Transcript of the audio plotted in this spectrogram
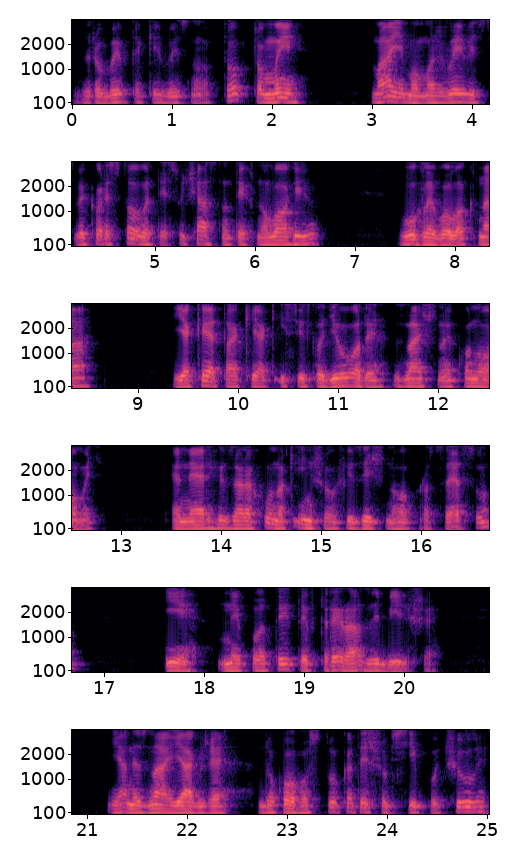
зробив такий висновок. Тобто ми маємо можливість використовувати сучасну технологію вуглеволокна, яке, так як і світлодіоди, значно економить енергію за рахунок іншого фізичного процесу, і не платити в три рази більше. Я не знаю, як же до кого стукати, щоб всі почули,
